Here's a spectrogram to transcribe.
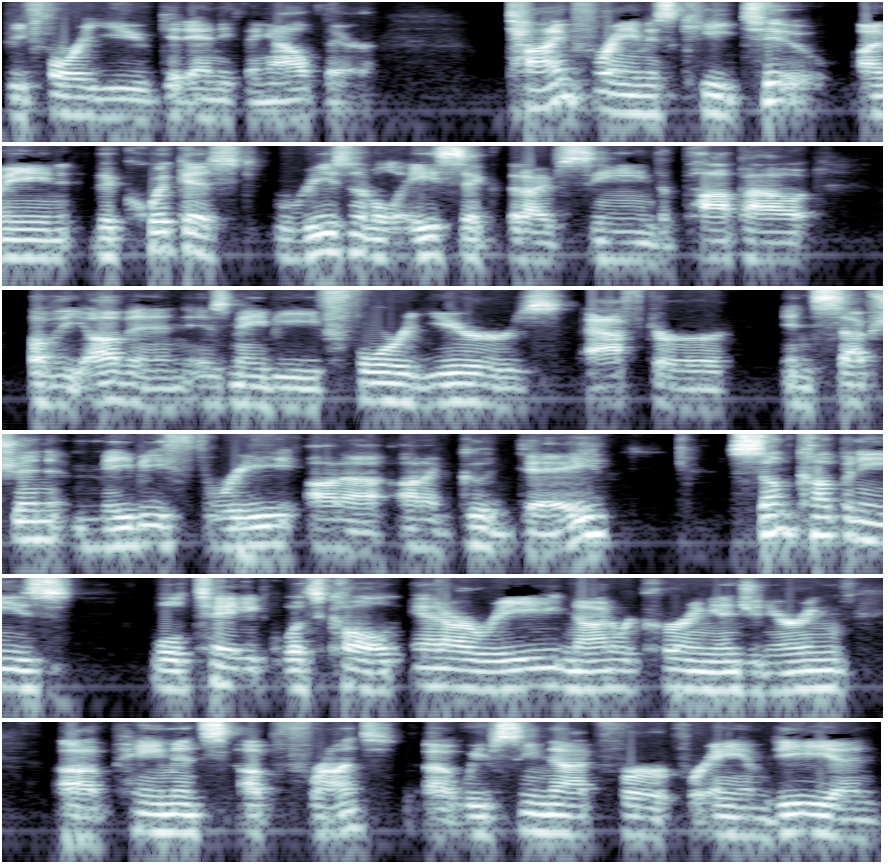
before you get anything out there. Time frame is key too. I mean, the quickest reasonable ASIC that I've seen to pop out of the oven is maybe four years after inception, maybe three on a on a good day. Some companies will take what's called NRE, non-recurring engineering uh, payments up front. Uh, we've seen that for, for AMD. And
